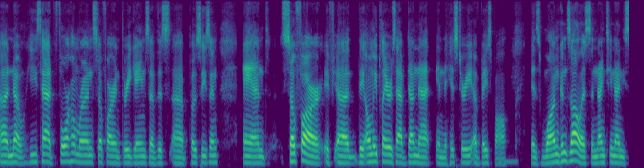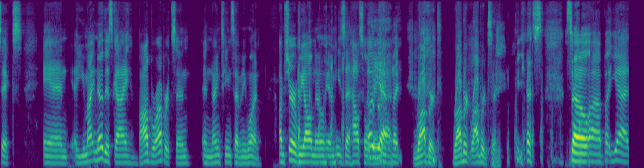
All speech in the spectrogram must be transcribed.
Uh, no, he's had four home runs so far in three games of this uh, postseason. And so far, if uh, the only players that have done that in the history of baseball is Juan Gonzalez in 1996. And uh, you might know this guy, Bob Robertson, in 1971. I'm sure we all know him. He's a household oh, name. Yeah. But Robert. Robert Robertson. yes. So, uh, but yeah,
